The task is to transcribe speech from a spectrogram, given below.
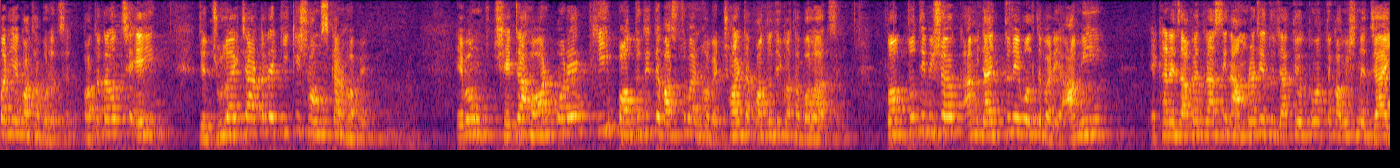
বাড়িয়ে কথা বলেছেন। কথাটা হচ্ছে এই যে জুলাই চার্টারে কি কি সংস্কার হবে এবং সেটা হওয়ার পরে কি পদ্ধতিতে বাস্তবায়ন হবে, ছয়টা পদ্ধতির কথা বলা আছে। পদ্ধতি বিষয়ক আমি দায়িত্ব নিয়ে বলতে পারি। আমি এখানে জাভেদ রাসিন, আমরা যেহেতু জাতীয় ঐক্যমত্য কমিশনে যাই,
